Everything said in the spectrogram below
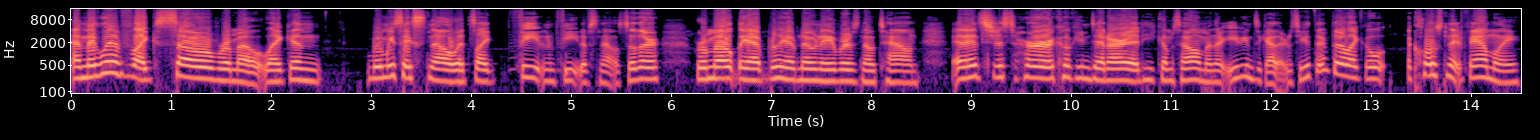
and they live like so remote. Like, and when we say snow, it's like feet and feet of snow. So they're remote. They have, really have no neighbors, no town, and it's just her cooking dinner, and he comes home, and they're eating together. So you think they're like a, a close knit family,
